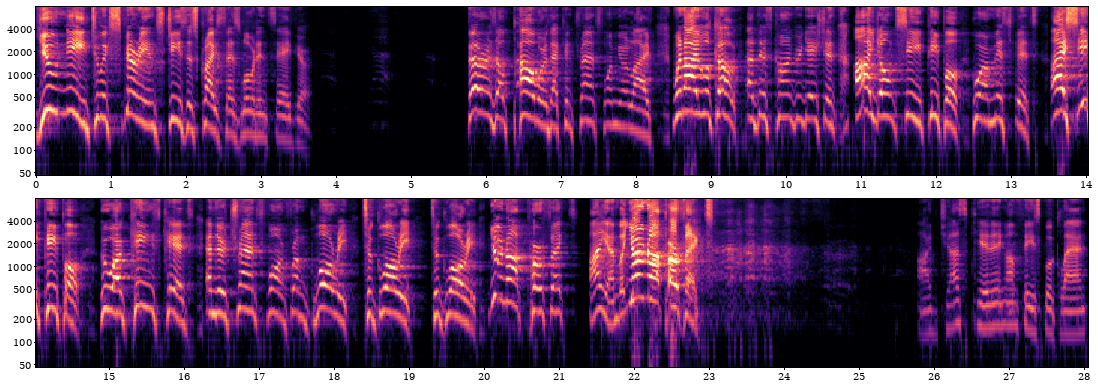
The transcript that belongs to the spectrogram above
you need to experience Jesus Christ as Lord and Savior. There is a power that can transform your life. When I look out at this congregation, I don't see people who are misfits. I see people who are king's kids and they're transformed from glory to glory to glory. You're not perfect. I am, but you're not perfect. I'm just kidding on Facebook land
